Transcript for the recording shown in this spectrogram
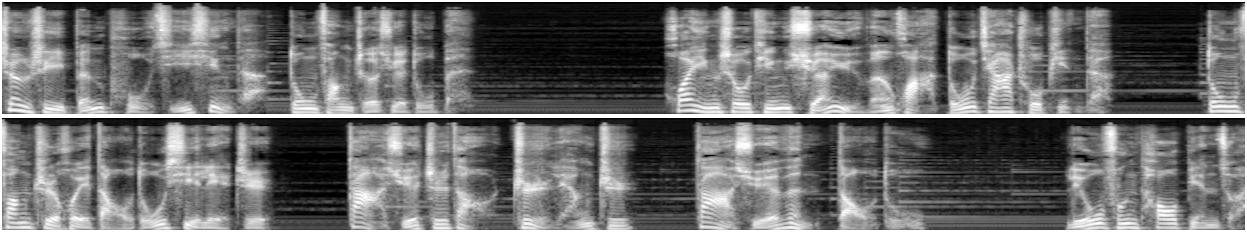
正是一本普及性的东方哲学读本。欢迎收听玄宇文化独家出品的《东方智慧导读系列之大学之道致良知大学问导读》，刘丰涛编纂。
